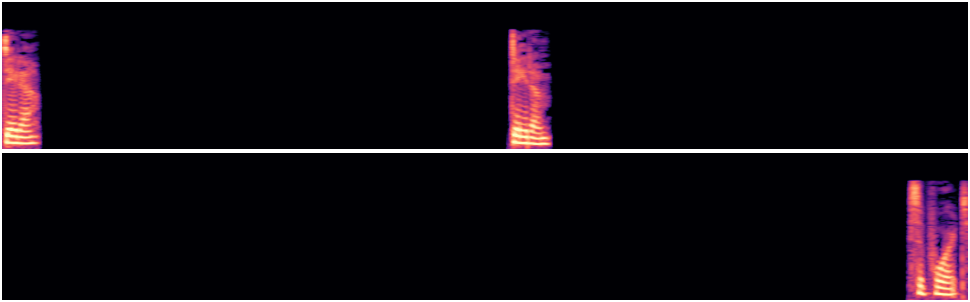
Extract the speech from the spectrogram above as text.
Data. Datum. Support.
